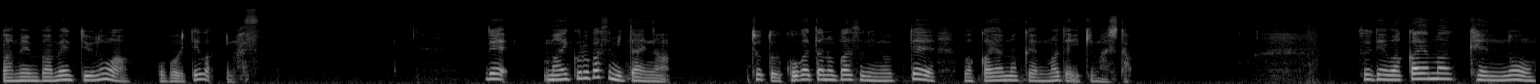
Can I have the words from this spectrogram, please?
場面場面っていうのは覚えてはいます。でマイクロバスみたいなちょっと小型のバスに乗って和歌山県まで行きましたそれで和歌山県の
